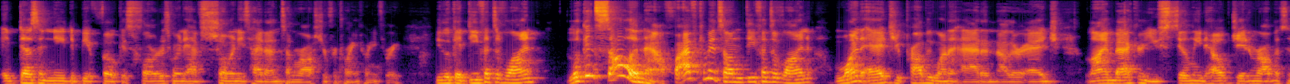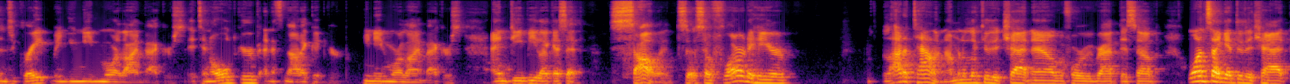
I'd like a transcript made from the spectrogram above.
It doesn't need to be a focus. Florida's going to have so many tight ends on roster for 2023. You look at defensive line, looking solid now. Five commits on defensive line, one edge. You probably want to add another edge. Linebacker, you still need help. Jaden Robinson's great, but you need more linebackers. It's an old group and it's not a good group. You need more linebackers. And DB, like I said, solid. So, so Florida here, a lot of talent. I'm going to look through the chat now before we wrap this up. Once I get through the chat,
